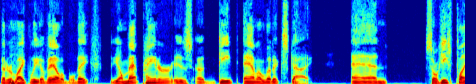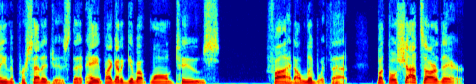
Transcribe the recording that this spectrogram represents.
that are mm-hmm. likely available. They, you know, Matt Painter is a deep analytics guy, and so he's playing the percentages that, hey, if I got to give up long twos, fine, I'll live with that. But those shots are there.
